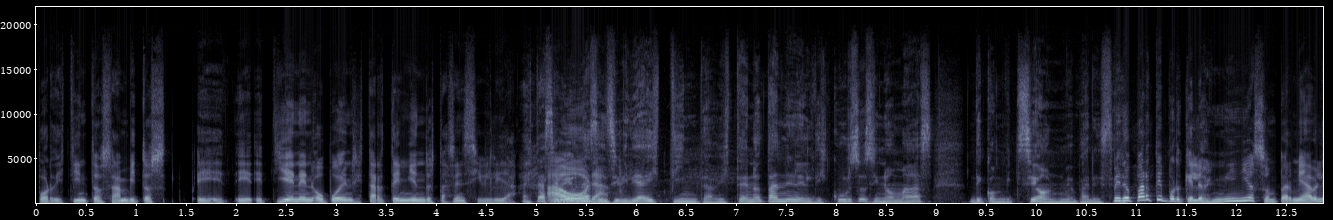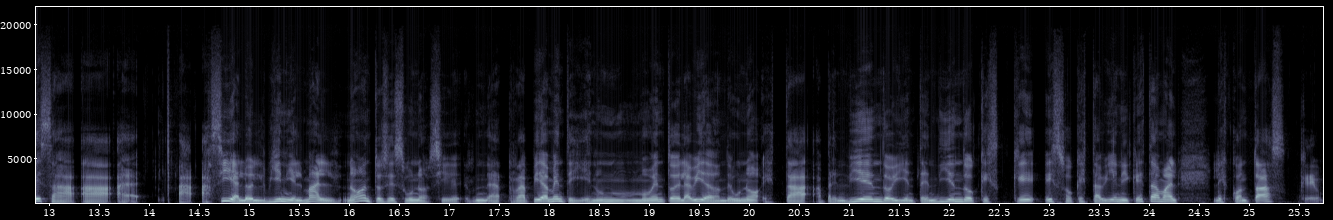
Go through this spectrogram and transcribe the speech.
por distintos ámbitos eh, eh, tienen o pueden estar teniendo esta sensibilidad. Esta se una sensibilidad distinta, ¿viste? No tan en el discurso, sino más de convicción, me parece. Pero parte porque los niños son permeables a lo el bien y el mal, ¿no? Entonces uno, si rápidamente y en un momento de la vida donde uno está aprendiendo y entendiendo qué es qué eso, qué está bien y qué está mal, les contás que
